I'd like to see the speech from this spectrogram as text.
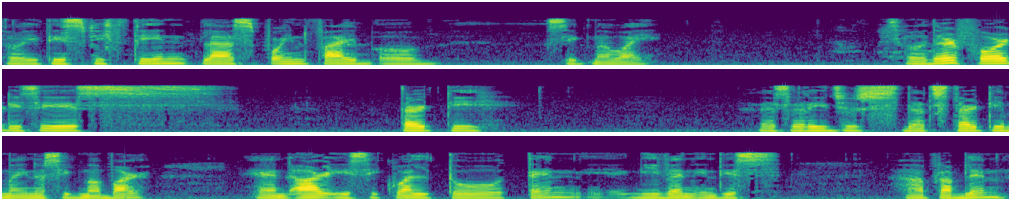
So it is 15 plus 0.5 of sigma y. So therefore this is 30. Let's reduce that's 30 minus sigma bar and r is equal to 10 given in this uh, problem.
